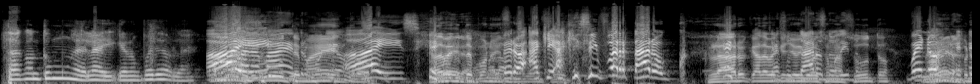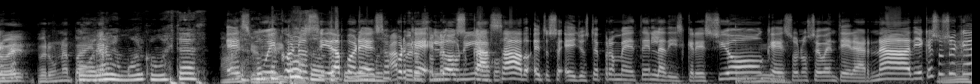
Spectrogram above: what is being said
Está con tu mujer ahí que no puede hablar. Ay, ay, maestro, maestro. ay sí. Cada vez que te pones pero aquí, aquí se infartaron. Claro, cada vez que yo digo eso me asusto. Bueno, bueno pero, pero, una página. Hola, mi amor, ¿cómo estás? Es muy conocida por eso, porque los casados, entonces ellos te prometen la discreción, que eso no se va a enterar nadie, que eso se mm. queda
